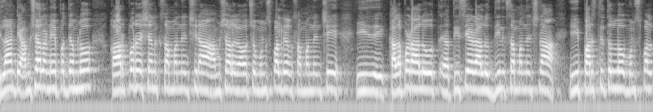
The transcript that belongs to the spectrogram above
ఇలాంటి అంశాల నేపథ్యంలో కార్పొరేషన్కి సంబంధించిన అంశాలు కావచ్చు మున్సిపాలిటీలకు సంబంధించి ఈ కలపడాలు తీసేయడాలు దీనికి సంబంధించిన ఈ పరిస్థితుల్లో మున్సిపల్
